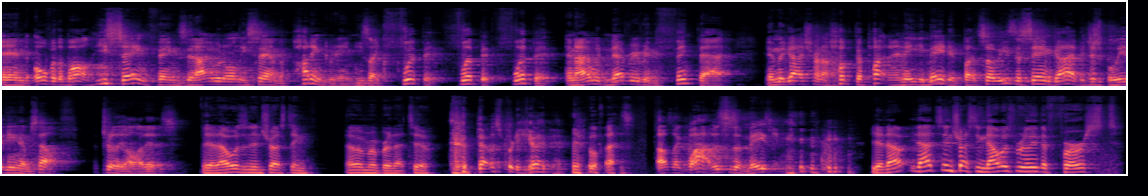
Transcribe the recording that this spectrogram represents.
And over the ball, he's saying things that I would only say on the putting green. He's like, flip it, flip it, flip it. And I would never even think that. And the guy's trying to hook the putt, and I mean, he made it. But so he's the same guy, but just believing in himself. That's really all it is. Yeah, that was an interesting. I remember that too. that was pretty good. it was. I was like, wow, this is amazing. yeah, that that's interesting. That was really the first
